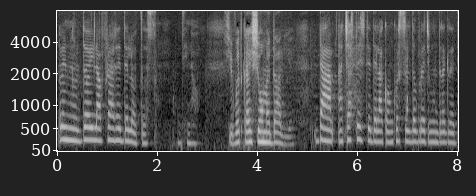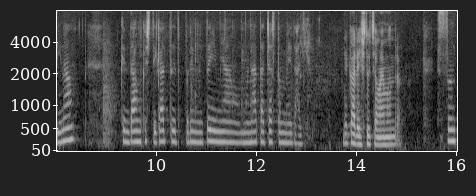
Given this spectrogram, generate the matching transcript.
premiul 2 la Floare de Lotus. Din nou. Și văd că ai și o medalie. Da, aceasta este de la concursul Dobrogea Mândră Grădină. Când am câștigat premiul întâi, mi-a mânat această medalie. De care ești tu cea mai mândră? Sunt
